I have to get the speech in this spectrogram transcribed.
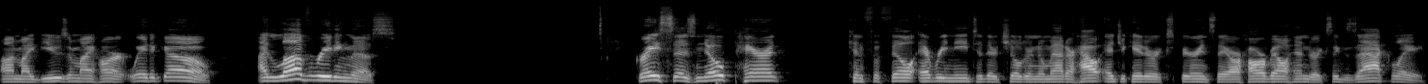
on my views and my heart. Way to go. I love reading this. Grace says no parent can fulfill every need to their children, no matter how educated or experienced they are. Harville Hendrix, exactly.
